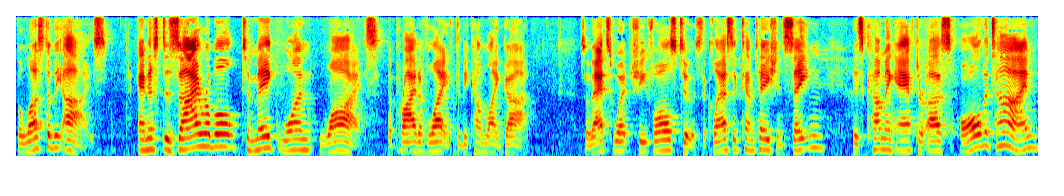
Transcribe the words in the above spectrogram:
the lust of the eyes and it's desirable to make one wise, the pride of life, to become like God. So that's what she falls to. It's the classic temptation. Satan is coming after us all the time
